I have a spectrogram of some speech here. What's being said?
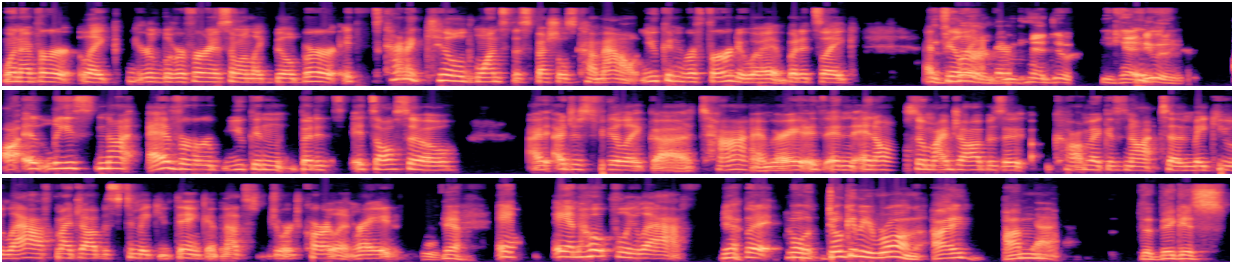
whenever like you're referring to someone like bill burr it's kind of killed once the specials come out you can refer to it but it's like i it's feel burned. like you can't do it you can't do it at least not ever you can but it's it's also I, I just feel like uh, time, right? It's, and and also my job as a comic is not to make you laugh. My job is to make you think, and that's George Carlin, right? Yeah. And and hopefully laugh. Yeah. But don't, don't get me wrong. I I'm yeah. the biggest,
